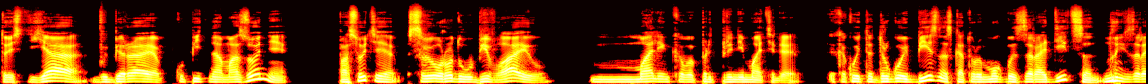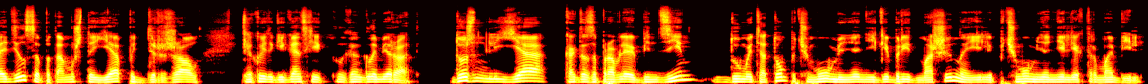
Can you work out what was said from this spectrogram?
То есть я, выбирая купить на Амазоне, по сути, своего рода убиваю маленького предпринимателя. Какой-то другой бизнес, который мог бы зародиться, но не зародился, потому что я поддержал какой-то гигантский конгломерат. Должен ли я, когда заправляю бензин, думать о том, почему у меня не гибрид машина или почему у меня не электромобиль?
